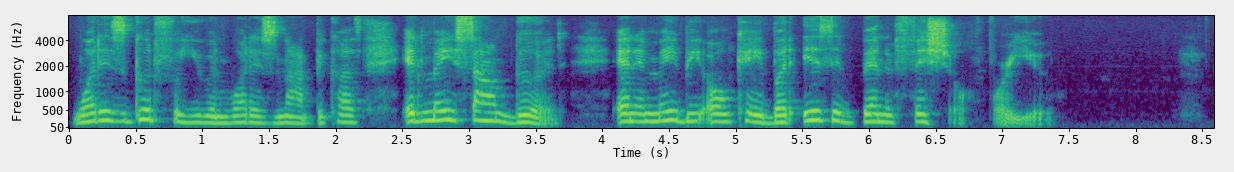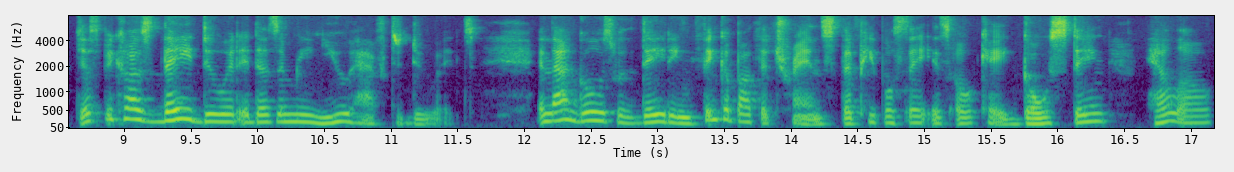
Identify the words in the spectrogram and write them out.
what is good for you and what is not, because it may sound good and it may be okay, but is it beneficial for you? Just because they do it, it doesn't mean you have to do it. And that goes with dating. Think about the trends that people say is okay. Ghosting, hello,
